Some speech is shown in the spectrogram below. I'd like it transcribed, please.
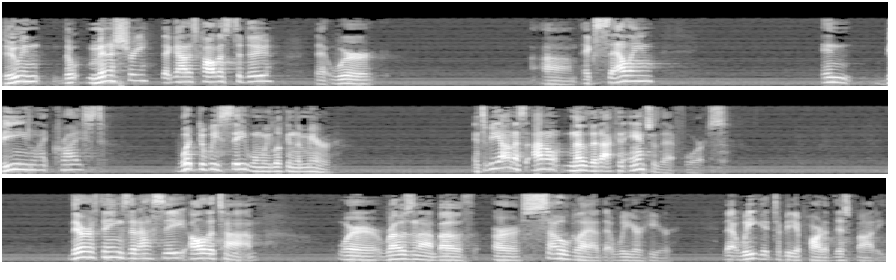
doing the ministry that God has called us to do? That we're um, excelling in being like Christ? What do we see when we look in the mirror? And to be honest, I don't know that I can answer that for us. There are things that I see all the time where Rose and I both are so glad that we are here, that we get to be a part of this body.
